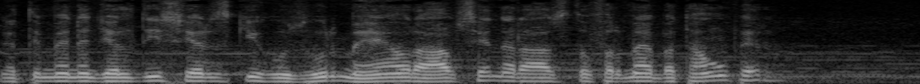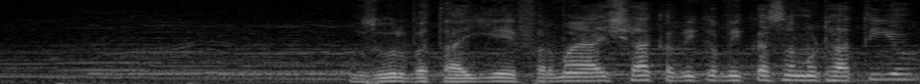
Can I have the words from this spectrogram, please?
कहते मैंने जल्दी से अर्ज़ की, हुजूर, मैं और आपसे नाराज़ तो फरमाया बताऊँ फिर? हुजूर, बताइए, फरमाया, आयशा कभी कभी कसम उठाती हो?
